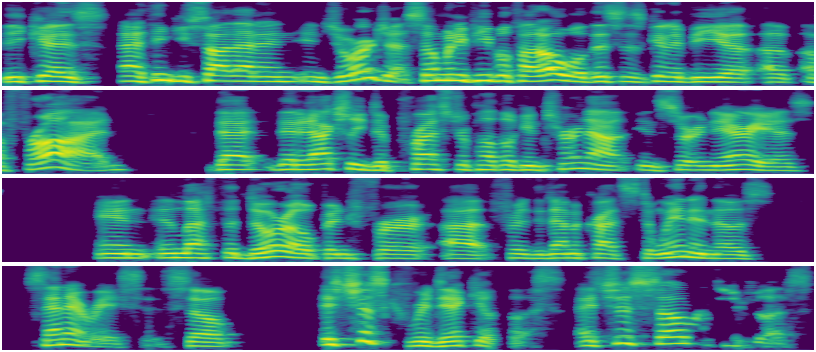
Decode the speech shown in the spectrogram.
because I think you saw that in, in Georgia. So many people thought, oh, well, this is going to be a, a, a fraud that that it actually depressed Republican turnout in certain areas and and left the door open for uh, for the Democrats to win in those Senate races. So it's just ridiculous. It's just so ridiculous,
